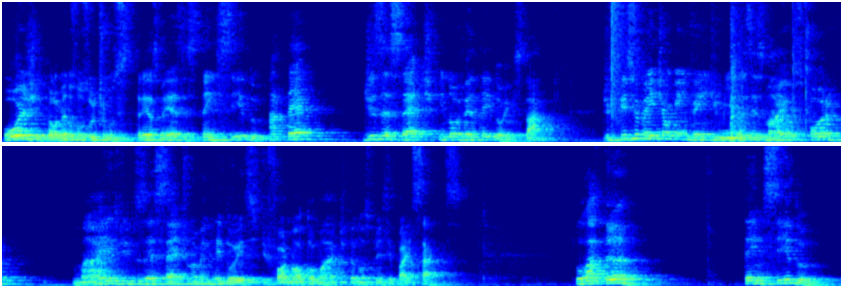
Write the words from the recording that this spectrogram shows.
hoje, pelo menos nos últimos três meses, tem sido até R$17,92, tá? Dificilmente alguém vende milhas Smiles por mais de 17,92 de forma automática nos principais sites. Latam tem sido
